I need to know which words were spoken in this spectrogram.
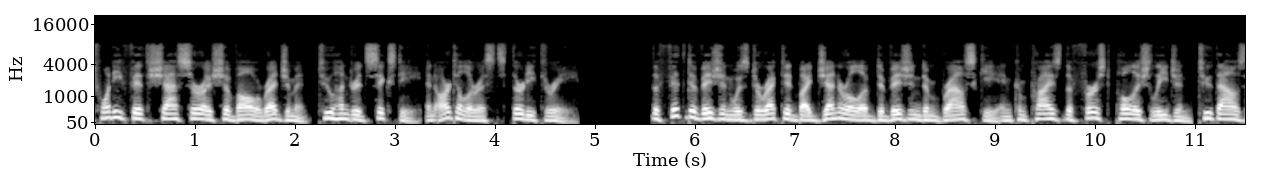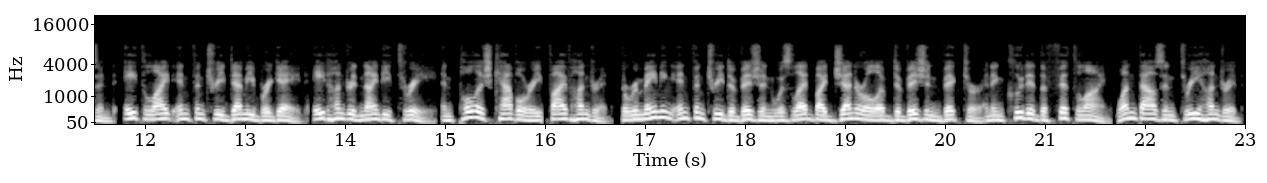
25th Chasseurs à Cheval Regiment 260 and artillerists 33. The 5th Division was directed by General of Division Dombrowski and comprised the 1st Polish Legion 2000, 8th Light Infantry Demi-Brigade 893 and Polish Cavalry 500. The remaining infantry division was led by General of Division Victor and included the 5th Line 1300,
